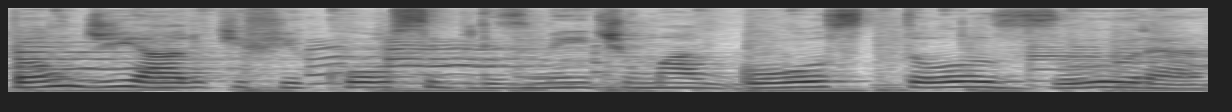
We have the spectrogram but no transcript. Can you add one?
pão de alho que ficou simplesmente uma gostosura.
